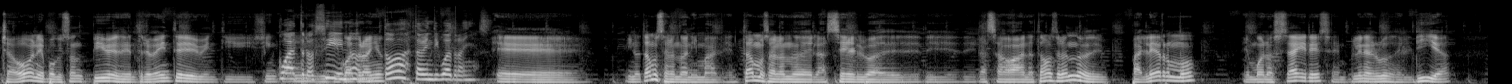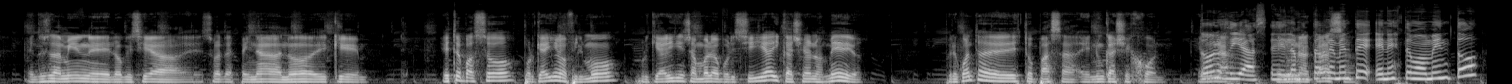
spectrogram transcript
chabones, porque son pibes de entre 20 y 25 Cuatro, años. sí, 24 no, años. todos hasta 24 años. Eh, y no estamos hablando de animales, estamos hablando de la selva, de, de- de la sabana, estamos hablando de Palermo, en Buenos Aires, en plena luz del día. Entonces también eh, lo que decía eh, Suerte Despeinada, ¿no? De que esto pasó porque alguien lo filmó, porque alguien llamó a la policía y cayeron los medios. Pero ¿cuánto de esto pasa en un callejón? Todos una- los días. eh, lamentablemente en este momento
